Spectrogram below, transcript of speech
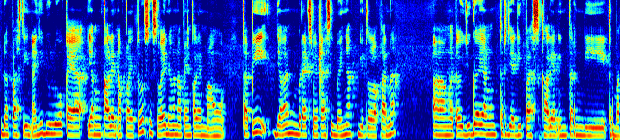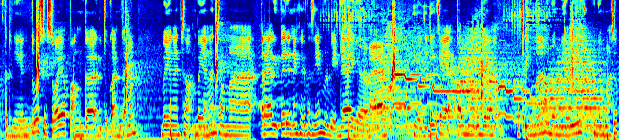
udah pastiin aja dulu kayak yang kalian apply itu sesuai dengan apa yang kalian mau. Tapi jangan berekspektasi banyak gitu loh karena eh, nggak tahu juga yang terjadi pas kalian intern di tempat kerjanya itu sesuai apa enggak gitu kan. Kadang bayangan sa- bayangan sama realita dan ekspektasinya berbeda gitu Iya. kan. Ya jadi kayak kalau mau udah keterima udah milih udah masuk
